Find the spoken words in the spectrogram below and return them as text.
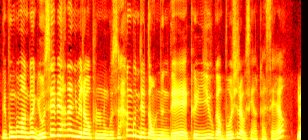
근데 궁금한 건 요셉의 하나님이라고 부르는 곳은 한 군데도 없는데 그 이유가 무엇이라고 생각하세요? 네.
